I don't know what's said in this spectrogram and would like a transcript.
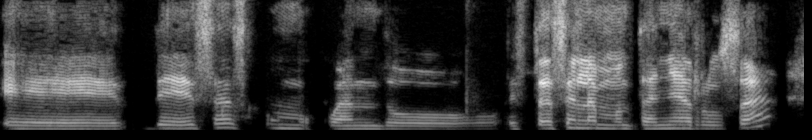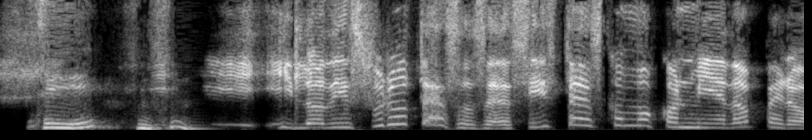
eh, de esas como cuando estás en la montaña rusa. Sí. Y, y, lo disfrutas, o sea, sí estás como con miedo, pero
